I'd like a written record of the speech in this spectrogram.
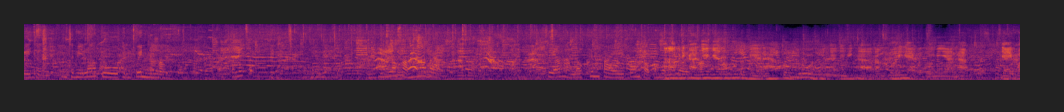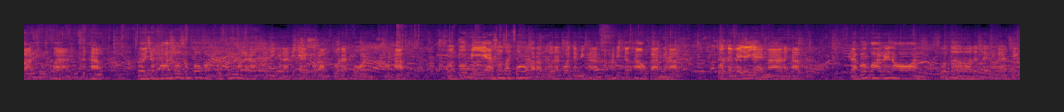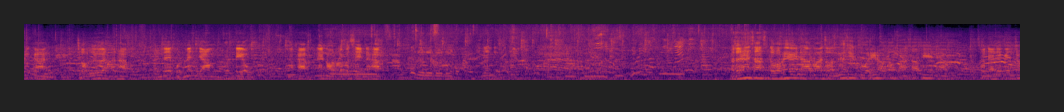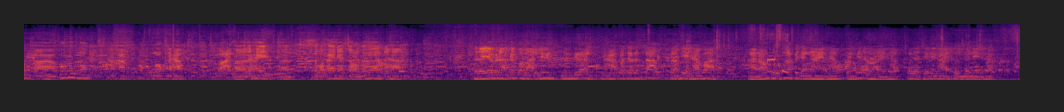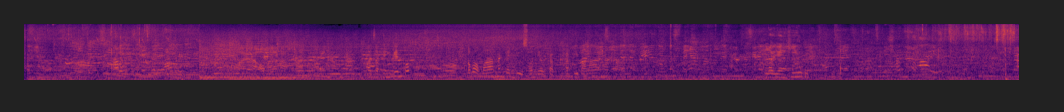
รีเทิร์นมันจะมีรอบดูเพนกวินนะคะ อันนี้เราสามารถแบบซื้ออาหารแล้วขึ้นไปป้อนเขาข้างบนสำหรับบเลริยการค่ะแยกแยะตัวผู้ตัวเมียนะครับ ตัวผู้ส่วนใหญ่จะมีขนาดลำตัวที่ใหญ่กว่าตัวเมียนะครับ ใหญ่กว่าสูงกว่านะครับ โดยเฉพาะช่วงสะโพกของตัวผู้นะครับ จะมีขนาดที่ใหญ่กว่าลำตัวด้านบนนะครับ ส่วนตัวเมียช่วงสะโพกกับลำตัวด้านบนจะมีขนาดค่อนข้างที่จะเท่ากันนะครับ ตัวจะไม่ได้ใหญ่มากนะครับ แต่เพื่อความแน่นอน ส่วนเตอร์เราจะใช้วิธีการเช็คด้วยการเจาะเลือดนะครับได้ผลแม่นยำรวดเร็ว นะครับ แน่นอนร้อยเปอร์เซ็นต์นะครับดูดูดูดูเยี่ยมเราจะให้ทางสัตวแพทย์นะครับมาเจาะเลือดที่ตัวที่เราต้องการทราบเพศนะครับ ส่วนใหญ่จะเป็นจงอ่าพวกลูกนกนะครับพวกลูกนกนะครับเราจะให้อ่าสัตวแพทย์เนี่ยเจาะเลือดนะครับแต่ระยะเวลาแค่ประมาณหนึ่งหนึ่งเดือนนะครับ เราจะทราบทันทีครับว่าอ่าน้องสุขภาพเป็นยังไงนะครับ เป็นเพศอะไรนะครับ ก็จะเช็คได้ง่ายขึ้นนั่นเองครับ พอจะเพนกวินปุ๊บเขาบอกว่ามันเป็นอยู่โซนเดียวกับคาปิบาร่านะคะ เรายังหิ้ว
